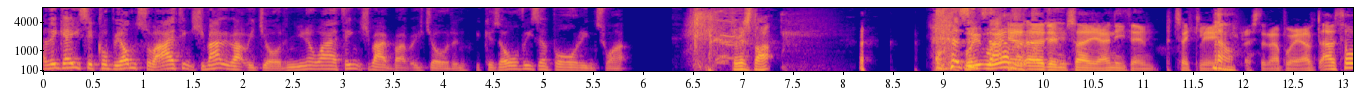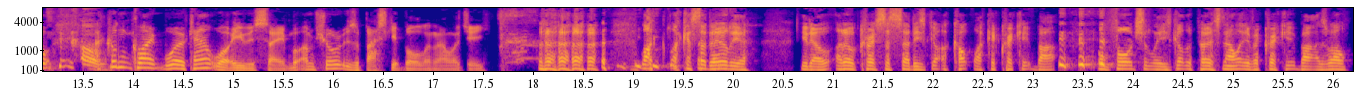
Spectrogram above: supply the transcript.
I think Asa could be on so I think she might be back with Jordan. You know why I think she might be back with Jordan? Because Ovie's a boring twat. there is that. That's We, we haven't heard him say anything particularly No. interesting, have we? I, I thought oh. I Oh, couldn't quite work out what he was saying, but I'm sure it was a basketball analogy. like like I said earlier, you know, I know Chris has said he's got a cock like a cricket bat. Unfortunately, he's got the personality of a cricket bat as well.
